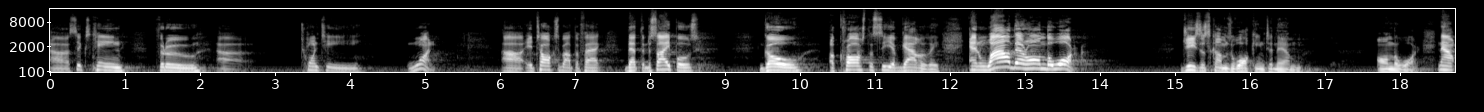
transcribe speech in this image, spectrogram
uh, 16 through uh, 21, uh, it talks about the fact that the disciples go across the Sea of Galilee, and while they're on the water, Jesus comes walking to them on the water. Now,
